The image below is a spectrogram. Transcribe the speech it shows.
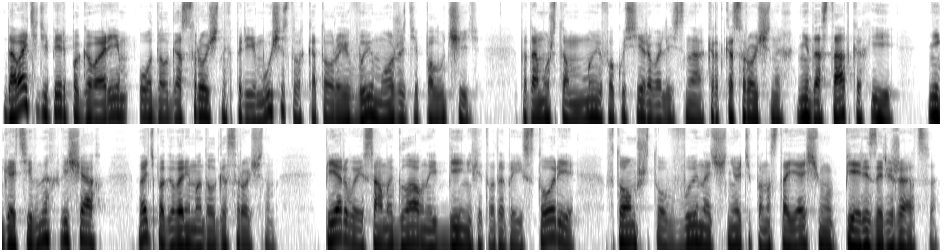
Давайте теперь поговорим о долгосрочных преимуществах, которые вы можете получить. Потому что мы фокусировались на краткосрочных недостатках и негативных вещах. Давайте поговорим о долгосрочном. Первый и самый главный бенефит вот этой истории в том, что вы начнете по-настоящему перезаряжаться.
